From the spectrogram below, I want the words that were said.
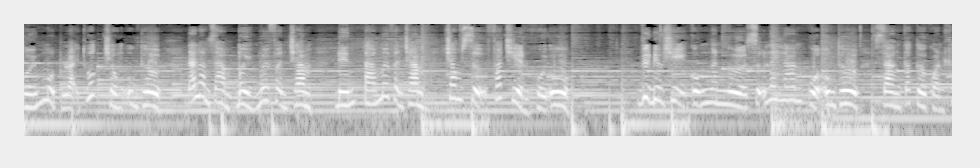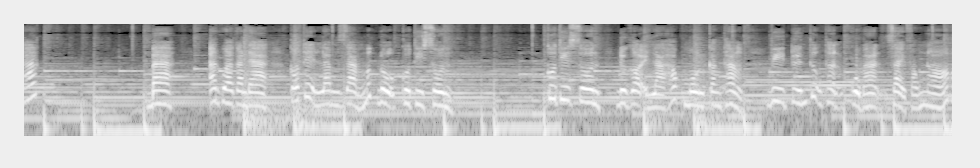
với một loại thuốc chống ung thư đã làm giảm 70% đến 80% trong sự phát triển khối u. Việc điều trị cũng ngăn ngừa sự lây lan của ung thư sang các cơ quan khác. 3. Ashwagandha có thể làm giảm mức độ cortisol. Cortisol được gọi là hormone căng thẳng vì tuyến thượng thận của bạn giải phóng nó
